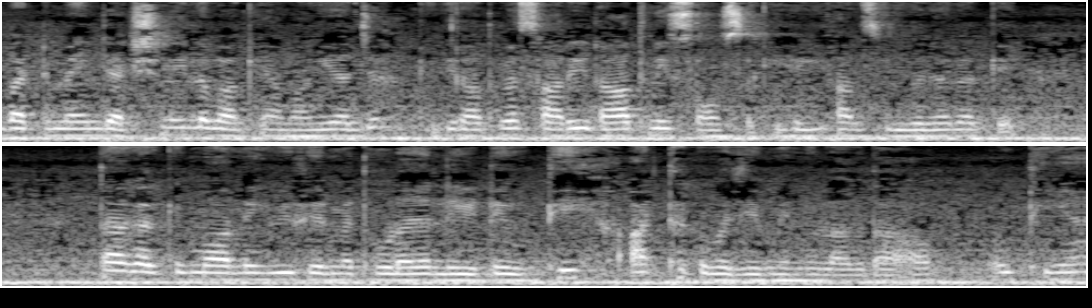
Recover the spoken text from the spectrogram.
ਬਟ ਮੈਂ ਇੰਜੈਕਸ਼ਨ ਹੀ ਲਵਾ ਕੇ ਆਵਾਂਗੀ ਅੱਜ, ਕਿਉਂਕਿ ਰਾਤ ਮੈਂ ਸਾਰੀ ਰਾਤ ਨਹੀਂ ਸੌਂ ਸਕੀ ਹੈਗੀ, ਖਾਂਸੀ ਦੀ ਵਜ੍ਹਾ ਕਰਕੇ। ਤਾਂ ਕਰਕੇ ਮਾਰਨਿੰਗ ਵੀ ਫਿਰ ਮੈਂ ਥੋੜਾ ਜਿਹਾ ਲੇਟ ਹੀ ਉੱਠੀ 8:00 ਵਜੇ ਮੈਨੂੰ ਲੱਗਦਾ ਆ ਉੱਠੀ ਆ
